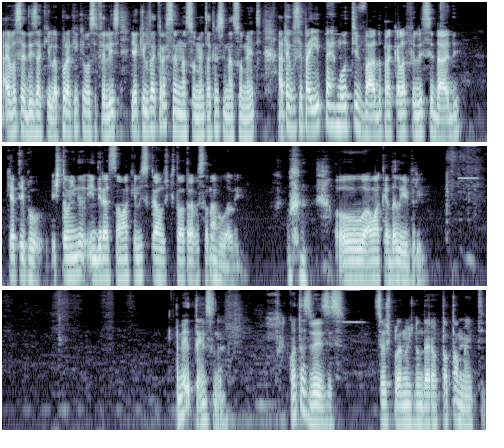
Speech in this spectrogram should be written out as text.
Aí você diz aquilo, é por aqui que você é feliz, e aquilo vai crescendo na sua mente, vai crescendo na sua mente, até que você está hipermotivado para aquela felicidade, que é tipo, estou indo em direção àqueles carros que estão atravessando a rua ali. Ou a uma queda livre. É meio tenso, né? Quantas vezes seus planos não deram totalmente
